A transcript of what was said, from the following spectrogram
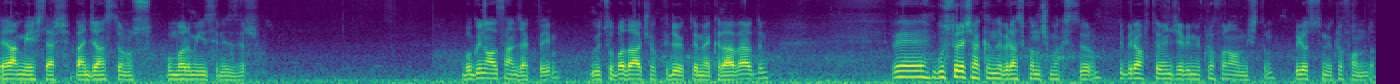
Selam gençler, ben Can Stonus. Umarım iyisinizdir. Bugün Alsancak'tayım. YouTube'a daha çok video yüklemeye karar verdim. Ve bu süreç hakkında biraz konuşmak istiyorum. Bir hafta önce bir mikrofon almıştım. Bluetooth mikrofondu.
